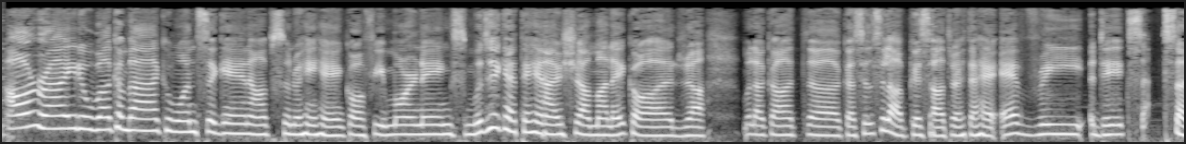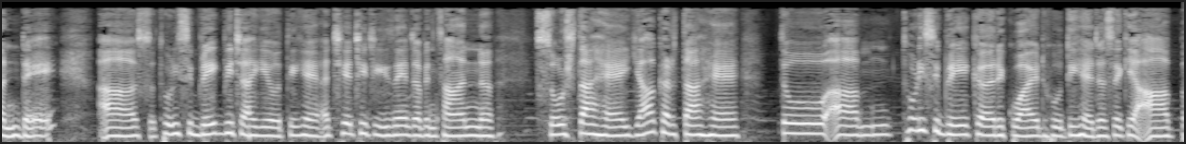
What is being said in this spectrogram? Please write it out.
welcome back once again आप सुन रहे हैं कॉफ़ी मॉर्निंग्स मुझे कहते हैं आयशा मलिक और मुलाकात का सिलसिला आपके साथ रहता है every day except Sunday so थोड़ी सी ब्रेक भी चाहिए होती है। अच्छी अच्छी चीज़ें जब इंसान सोचता है या करता है तो थोड़ी सी ब्रेक रिक्वायर्ड होती है। जैसे कि आप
